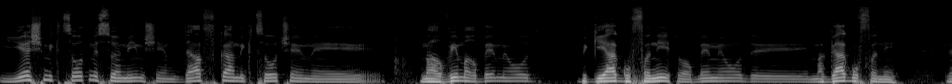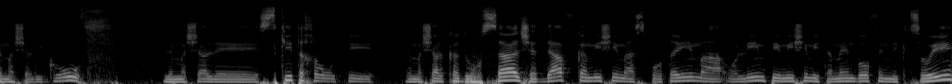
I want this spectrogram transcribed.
ויש מקצועות מסוימים שהם דווקא מקצועות שהם אה, מערבים הרבה מאוד פגיעה גופנית או הרבה מאוד אה, מגע גופני למשל אגרוף, למשל אה, סקי תחרותי, למשל כדורסל שדווקא מישהי מהספורטאים האולימפיים מי שמתאמן באופן מקצועי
